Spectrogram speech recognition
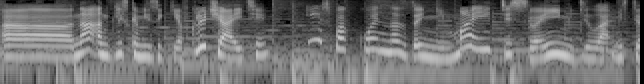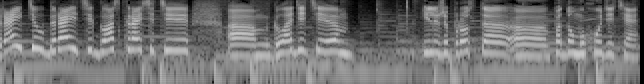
а, на английском языке. Включайте и спокойно занимаетесь своими делами. Стираете, убираете, глаз красите, гладите или же просто э, по дому ходите,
